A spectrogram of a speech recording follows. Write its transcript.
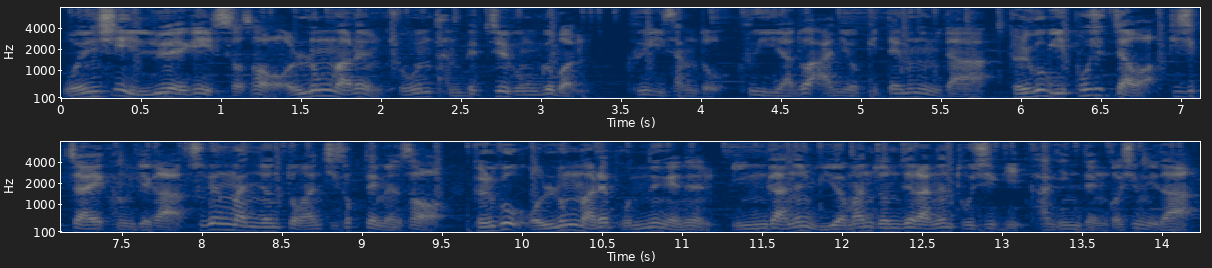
원시 인류에게 있어서 얼룩말은 좋은 단백질 공급원, 그 이상도 그 이하도 아니었기 때문입니다. 결국 이 포식자와 피식자의 관계가 수백만 년 동안 지속되면서 결국 얼룩말의 본능에는 인간은 위험한 존재라는 도식이 각인된 것입니다.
